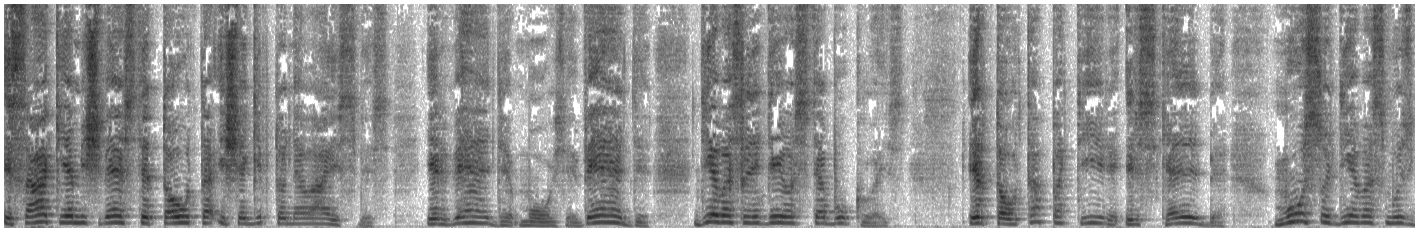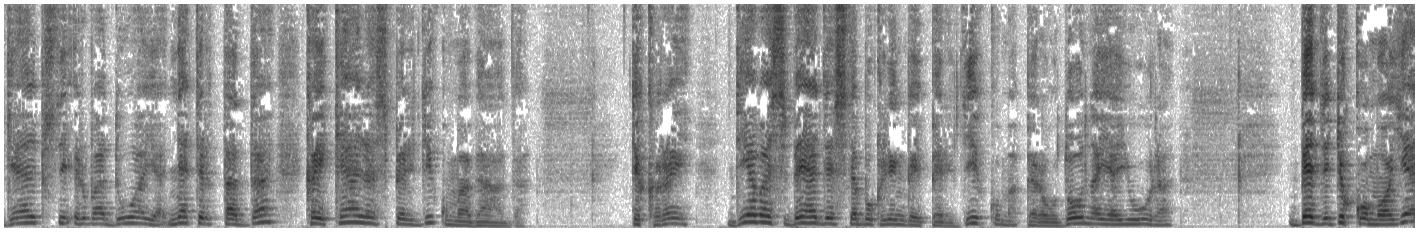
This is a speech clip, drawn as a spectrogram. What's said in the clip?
Įsakė jam išvesti tautą iš Egipto nelaisvės ir vedė Mozę, vedė. Dievas lydėjo stebuklais. Ir tauta patyrė ir skelbė, Mūsų Dievas mus gelbsti ir vaduoja, net ir tada, kai kelias per dykumą veda. Tikrai, Dievas vedė stebuklingai per dykumą, per raudonąją jūrą, bet dykumoje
